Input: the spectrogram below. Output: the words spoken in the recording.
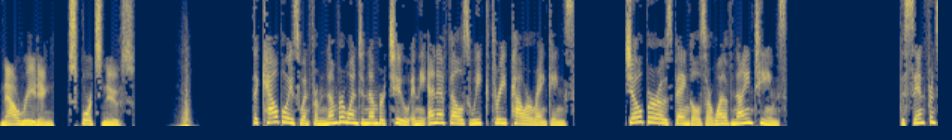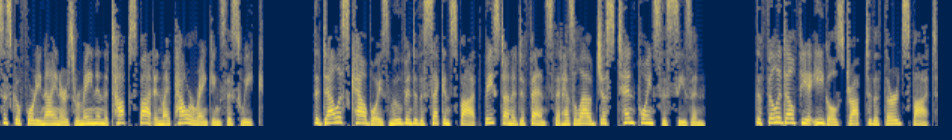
Now reading Sports News. The Cowboys went from number 1 to number 2 in the NFL's Week 3 power rankings. Joe Burrow's Bengals are one of nine teams. The San Francisco 49ers remain in the top spot in my power rankings this week. The Dallas Cowboys move into the second spot based on a defense that has allowed just 10 points this season. The Philadelphia Eagles dropped to the third spot.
